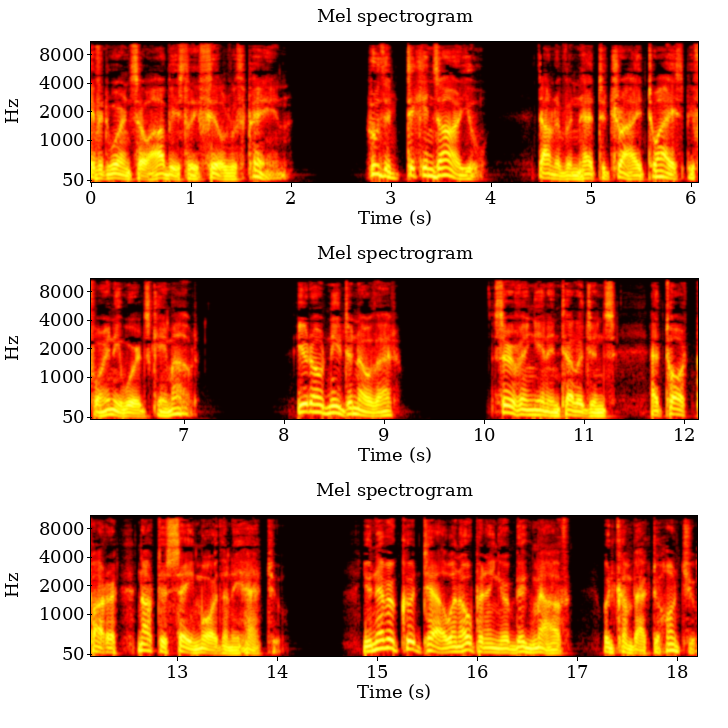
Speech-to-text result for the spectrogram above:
if it weren't so obviously filled with pain. Who the dickens are you? Donovan had to try twice before any words came out. You don't need to know that. Serving in intelligence had taught Potter not to say more than he had to. You never could tell when opening your big mouth would come back to haunt you.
